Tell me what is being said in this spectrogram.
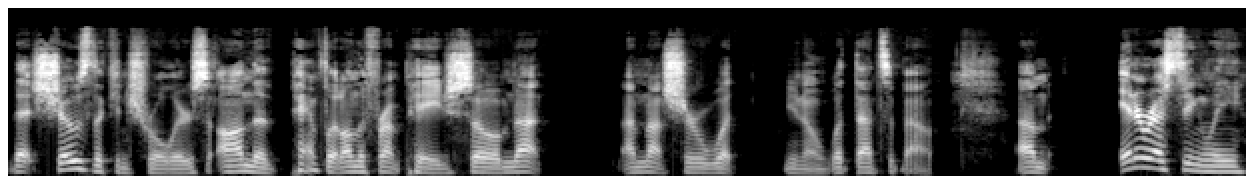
that shows the controllers on the pamphlet on the front page. So I'm not I'm not sure what you know what that's about. Um, interestingly,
